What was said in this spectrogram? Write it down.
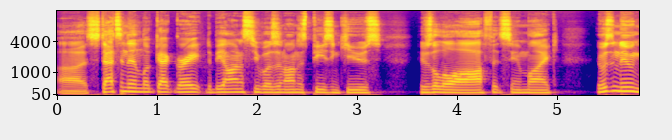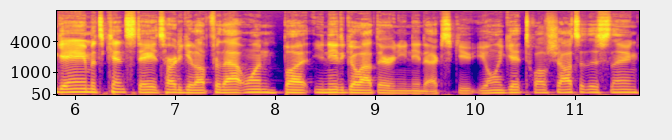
Uh, Stetson didn't look that great, to be honest. He wasn't on his P's and Q's. He was a little off, it seemed like. It was a noon game. It's Kent State. It's hard to get up for that one, but you need to go out there and you need to execute. You only get 12 shots at this thing.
